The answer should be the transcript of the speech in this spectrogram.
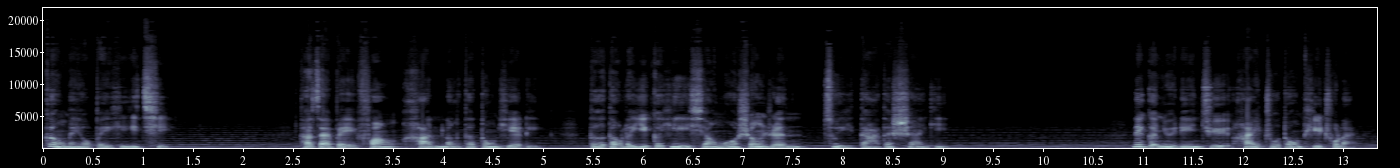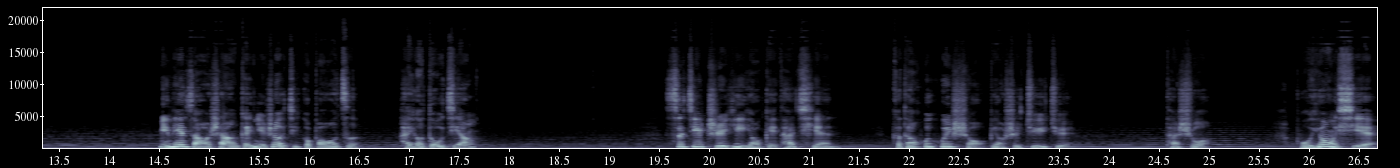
更没有被遗弃。他在北方寒冷的冬夜里，得到了一个异乡陌生人最大的善意。那个女邻居还主动提出来：“明天早上给你热几个包子，还有豆浆。”司机执意要给他钱，可他挥挥手表示拒绝。他说。不用谢，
